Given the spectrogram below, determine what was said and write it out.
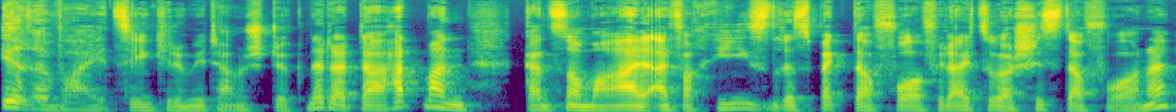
irre weit, 10 Kilometer am Stück. Ne? Da, da hat man ganz normal einfach riesen Respekt davor, vielleicht sogar Schiss davor. Ne?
